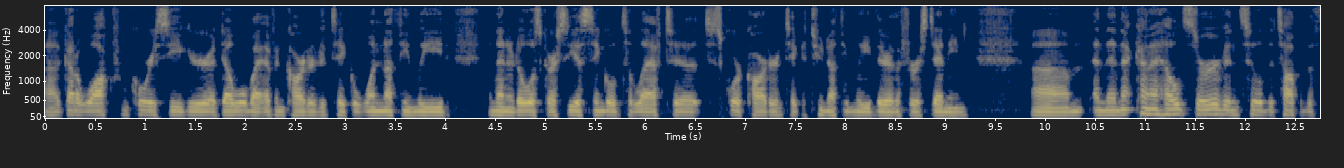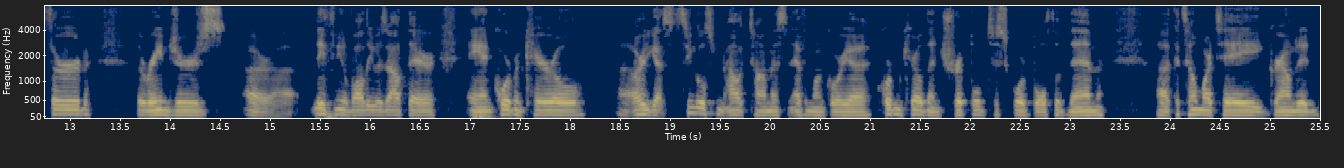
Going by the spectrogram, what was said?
Uh, got a walk from Corey Seager, a double by Evan Carter to take a one nothing lead, and then Adolis Garcia singled to left to, to score Carter and take a two nothing lead there in the first inning. Um, and then that kind of held serve until the top of the third. The Rangers, or uh, Nathan Eovaldi was out there, and Corbin Carroll uh, or you got singles from Alek Thomas and Evan Longoria. Corbin Carroll then tripled to score both of them. Uh, Ketel Marte grounded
